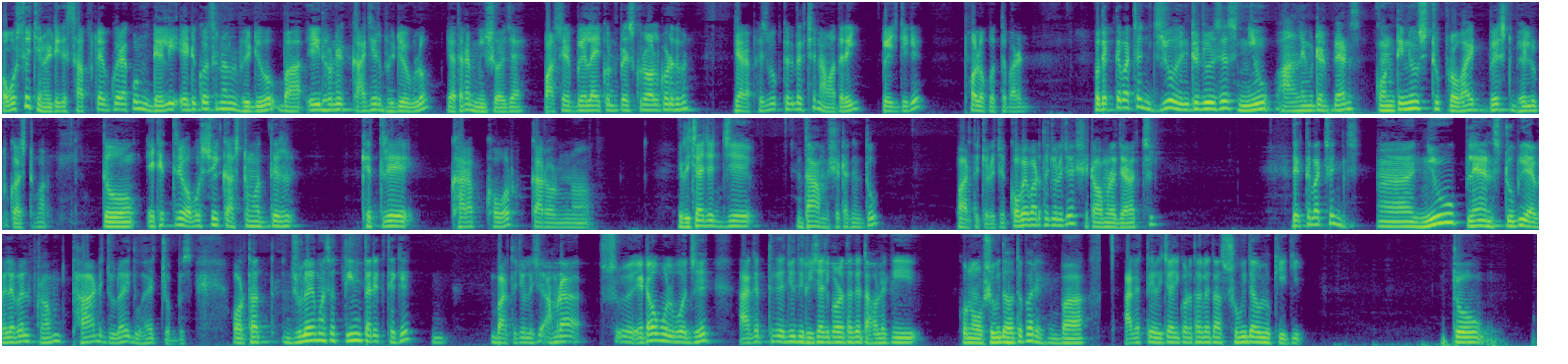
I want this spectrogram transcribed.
অবশ্যই চ্যানেলটিকে সাবস্ক্রাইব করে রাখুন ডেলি এডুকেশনাল ভিডিও বা এই ধরনের কাজের ভিডিওগুলো যাতে না মিস হয়ে যায়। পাশের বেল আইকন প্রেস করে অল করে দেবেন। যারা ফেসবুক থেকে দেখছেন, আমাদের এই পেজটিকে ফলো করতে পারেন। তো দেখতে পাচ্ছেন Jio introduces new unlimited plans continues to provide best value to customer তো এক্ষেত্রে অবশ্যই কাস্টমারদের ক্ষেত্রে খারাপ খবর, কারণ রিচার্জের যে দাম, সেটা কিন্তু বাড়তে চলেছে। কবে বাড়তে চলেছে, সেটাও আমরা জানাচ্ছি। দেখতে পাচ্ছেন new plans to be available from third July দু হাজার চব্বিশ। অর্থাৎ জুলাই মাসের তিন তারিখ থেকে বাড়তে চলেছে। আমরা এটাও বলব যে, আগের থেকে যদি রিচার্জ করা থাকে তাহলে কি কোনো অসুবিধা হতে পারে? বা আগের থেকে রিচার্জ করা থাকলে তার সুবিধাগুলো কী কী? তো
